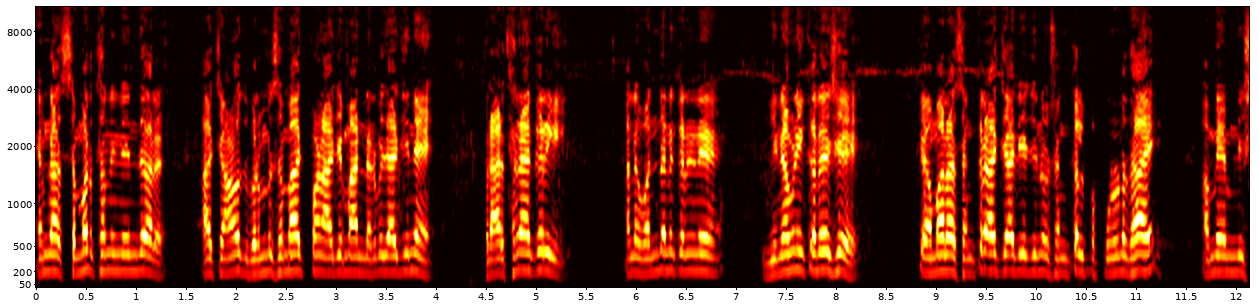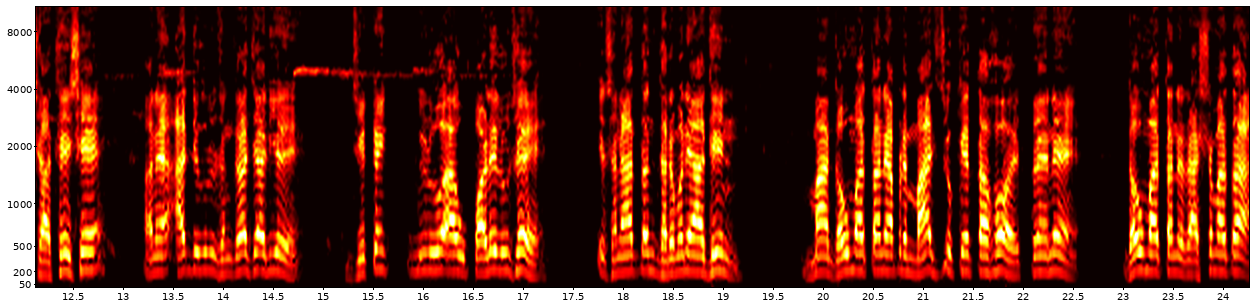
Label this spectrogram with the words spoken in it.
એમના સમર્થનની અંદર આ ચાણોદ બ્રહ્મ સમાજ પણ આજે મા નર્મદાજીને પ્રાર્થના કરી અને વંદન કરીને વિનવણી કરે છે કે અમારા શંકરાચાર્યજીનો સંકલ્પ પૂર્ણ થાય, અમે એમની સાથે છે અને આદ્યગુરુ શંકરાચાર્યએ જે કંઈક બીડું આ ઉપાડેલું છે, એ સનાતન ધર્મને આધીનમાં ગૌ માતાને આપણે માં જ જો કહેતા હોય, તો એને ગૌ માતાને રાષ્ટ્રમાતા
